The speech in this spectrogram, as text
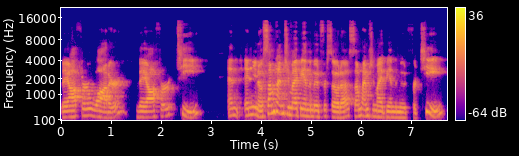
they offer water, they offer tea, and and you know, sometimes you might be in the mood for soda, sometimes you might be in the mood for tea.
